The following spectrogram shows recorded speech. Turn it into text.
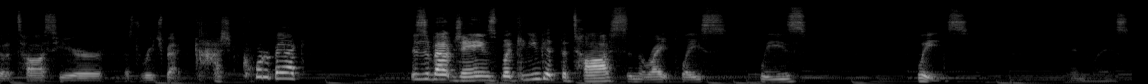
Got a toss here. Has to reach back. Gosh, quarterback. This is about James, but can you get the toss in the right place, please? Please. Anyways.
